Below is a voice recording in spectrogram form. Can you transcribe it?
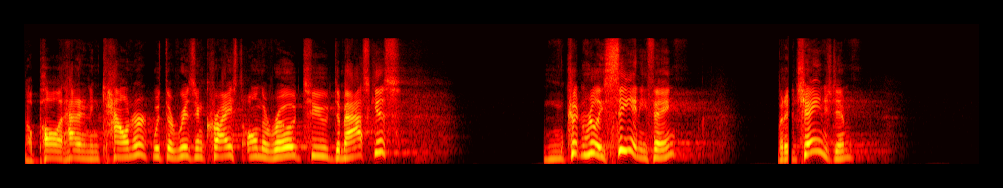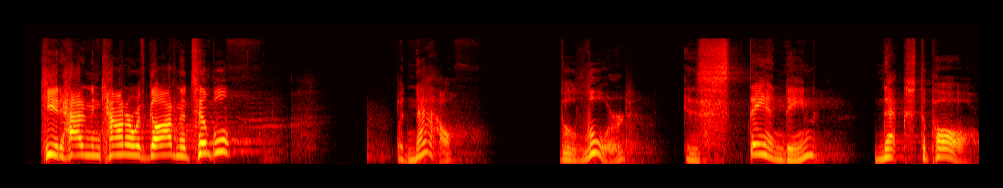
Now, Paul had had an encounter with the risen Christ on the road to Damascus. Couldn't really see anything, but it changed him. He had had an encounter with God in the temple, but now the Lord is standing next to Paul.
